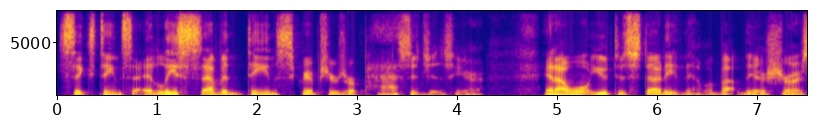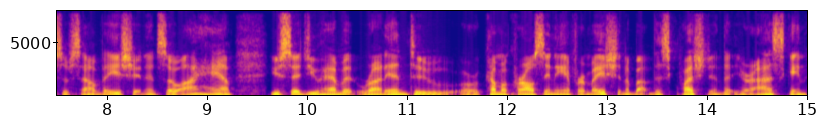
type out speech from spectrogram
16, at least 17 scriptures or passages here and I want you to study them about the assurance of salvation. And so I have. You said you haven't run into or come across any information about this question that you're asking.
